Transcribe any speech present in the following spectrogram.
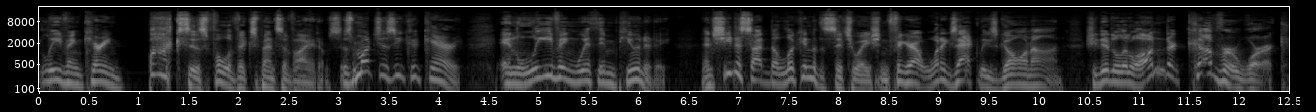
leaving carrying boxes full of expensive items, as much as he could carry, and leaving with impunity. And she decided to look into the situation, figure out what exactly is going on. She did a little undercover work.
